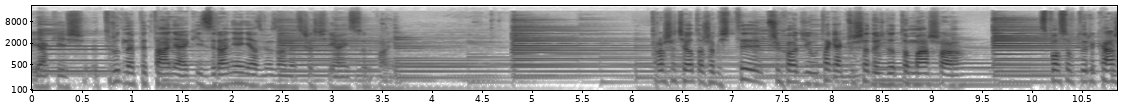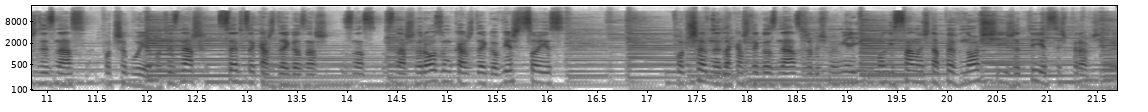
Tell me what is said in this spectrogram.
jakieś trudne pytania, jakieś zranienia związane z chrześcijaństwem, Panie. Proszę Cię o to, żebyś Ty przychodził, tak jak przyszedłeś do Tomasza, w sposób, który każdy z nas potrzebuje, bo Ty znasz serce każdego, znasz, znasz, znasz rozum każdego, wiesz, co jest potrzebne dla każdego z nas, żebyśmy mieli, mogli stanąć na pewności, że Ty jesteś prawdziwy.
